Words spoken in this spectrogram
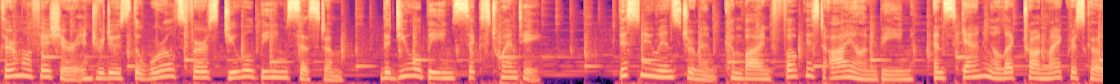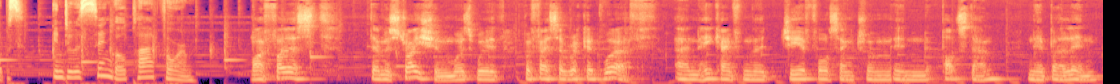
Thermo Fisher introduced the world's first dual beam system, the Dual Beam 620. This new instrument combined focused ion beam and scanning electron microscopes into a single platform. My first demonstration was with Professor Richard Wirth, and he came from the Geoforschungszentrum in Potsdam, near Berlin.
